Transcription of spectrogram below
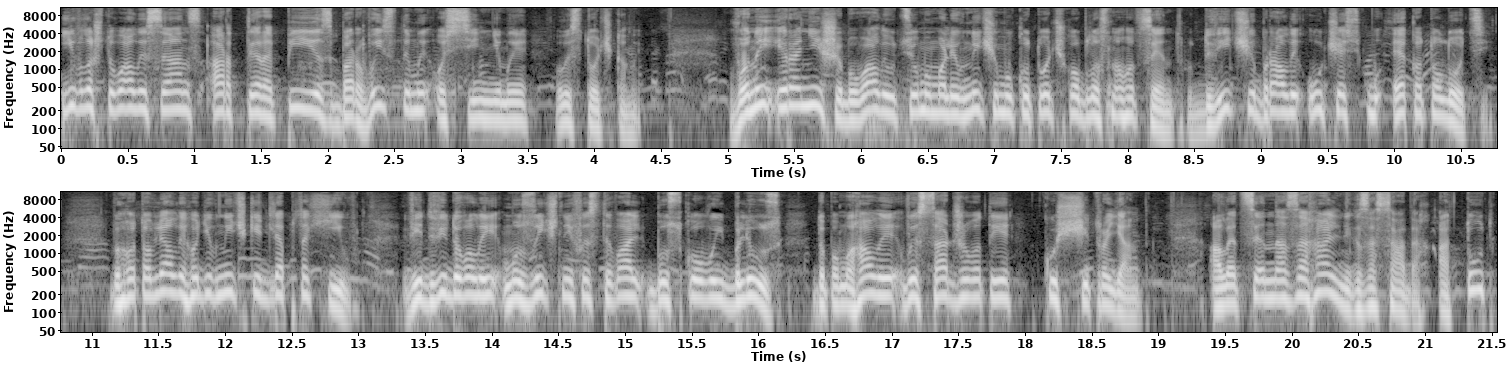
і влаштували сеанс арт-терапії з барвистими осінніми листочками. Вони і раніше бували у цьому мальовничому куточку обласного центру, двічі брали участь у екотолоці, виготовляли годівнички для птахів, відвідували музичний фестиваль Бусковий блюз, допомагали висаджувати кущі троянд. Але це на загальних засадах, а тут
